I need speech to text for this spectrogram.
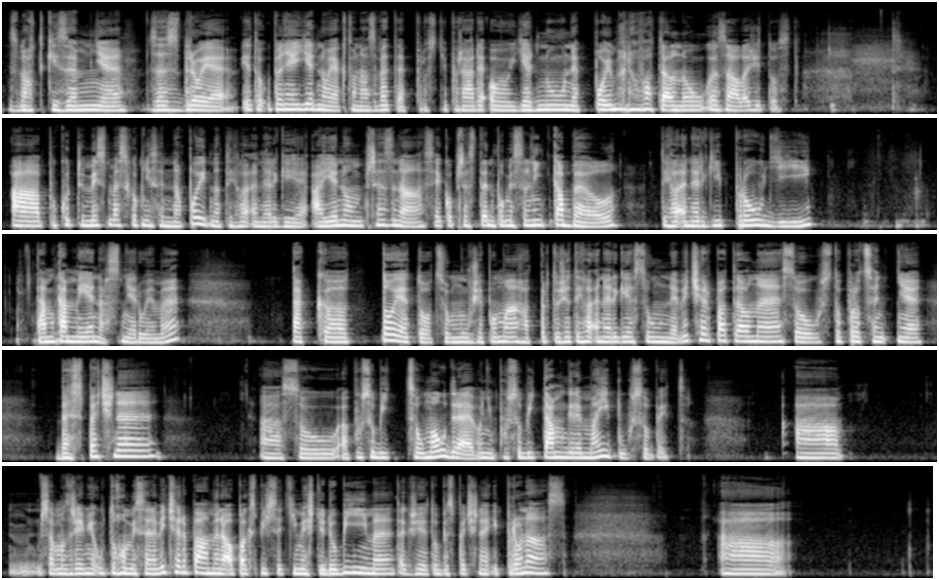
z matky země, ze zdroje. Je to úplně jedno, jak to nazvete. Prostě pořád je o jednu nepojmenovatelnou záležitost. A pokud my jsme schopni se napojit na tyhle energie a jenom přes nás, jako přes ten pomyslný kabel, tyhle energie proudí tam, kam my je nasměrujeme, tak eh, to je to, co může pomáhat, protože tyhle energie jsou nevyčerpatelné, jsou stoprocentně bezpečné, a jsou, a působí, jsou moudré, oni působí tam, kde mají působit. A samozřejmě u toho my se nevyčerpáme, naopak spíš se tím ještě dobíjíme, takže je to bezpečné i pro nás. A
